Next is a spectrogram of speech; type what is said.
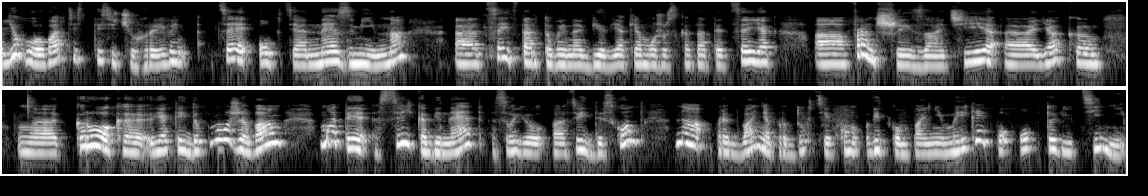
Його вартість 1000 гривень. Це опція незмінна. Е, Цей стартовий набір, як я можу сказати, це як франшиза чи е, як е, крок, який допоможе вам мати свій кабінет, свою, свій дисконт на придбання продукції від компанії Kay по оптовій ціні.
